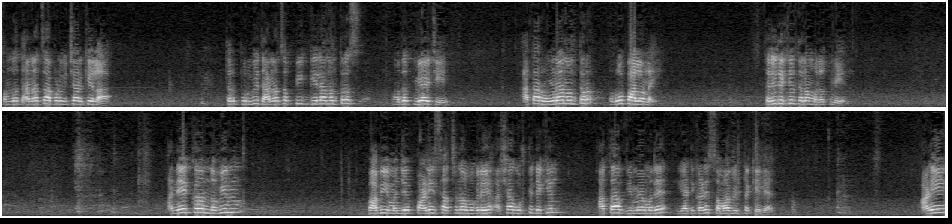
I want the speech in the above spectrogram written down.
समजा धानाचा आपण विचार केला तर पूर्वी धानाचं पीक गेल्यानंतरच मदत मिळायची. आता रोवण्यानंतर रोप आलं नाही. तरी देखील त्याला मदत मिळेल. अनेक नवीन बाबी म्हणजे पाणी साचणं वगैरे अशा गोष्टी देखील आता विम्यामध्ये या ठिकाणी समाविष्ट केल्या आहेत. आणि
